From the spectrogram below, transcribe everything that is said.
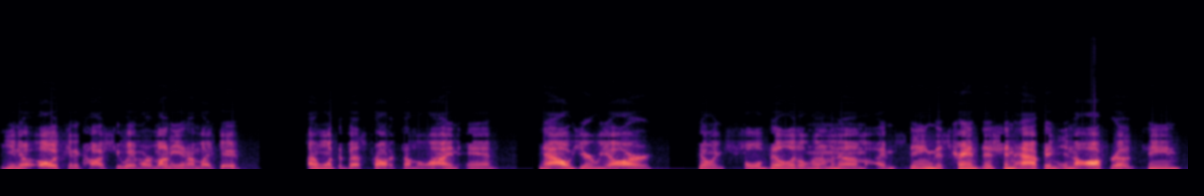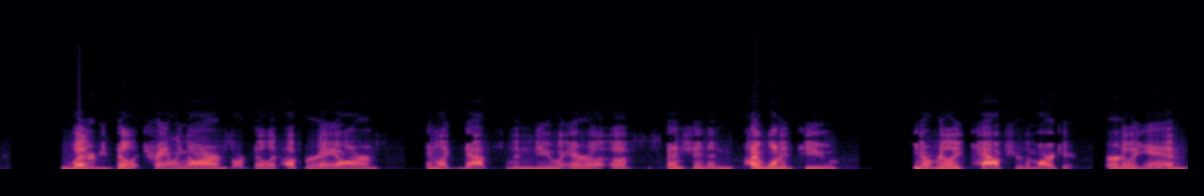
you know, oh, it's going to cost you way more money. And I'm like, dude, I want the best product on the line. And now here we are going full billet aluminum. I'm seeing this transition happen in the off-road scene, whether it be billet trailing arms or billet upper A arms. And like that's the new era of suspension. And I wanted to, you know, really capture the market early in.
